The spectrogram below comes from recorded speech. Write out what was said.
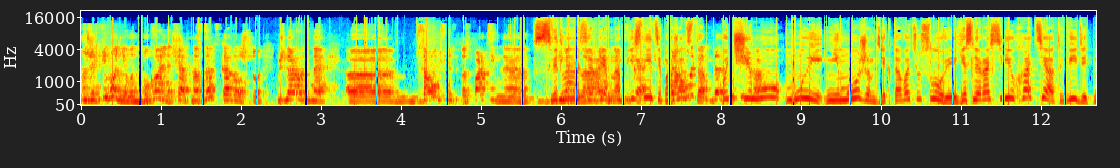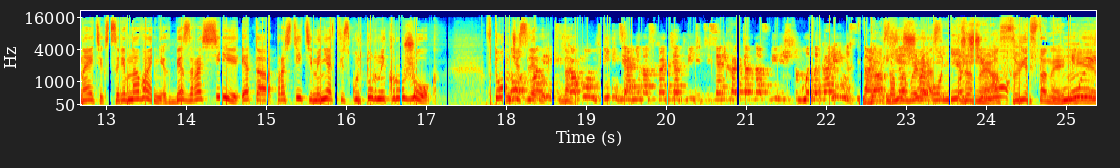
он же сегодня, вот буквально час назад сказал, что международное э, сообщество спортивное... Светлана Сергеевна, объясните, пожалуйста, почему мы не можем диктовать условия? Если Россию хотят видеть на этих соревнованиях, без России это, простите меня, физкультурный кружок. В том Но числе... смотрите, да. в каком виде они нас хотят видеть. Если они хотят нас видеть, чтобы мы на колени стали... Да, чтобы Еще мы были раз, унижены, освистаны. Мы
